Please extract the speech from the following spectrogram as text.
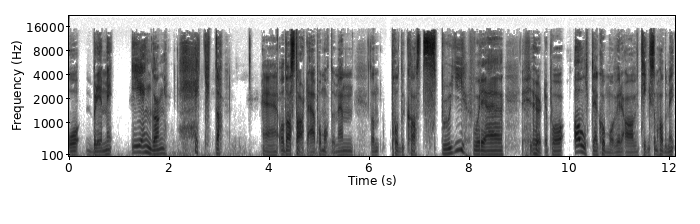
og ble med en gang hekta. Og da starta jeg på en måte med en sånn podkast-spree, hvor jeg hørte på alt jeg kom over av ting som hadde med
